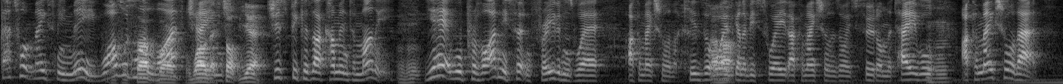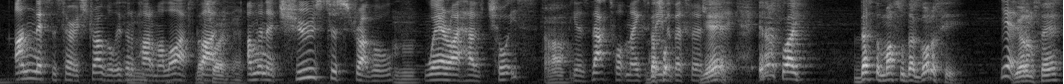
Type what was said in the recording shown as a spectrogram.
That's what makes me me. Why would my up, bro. life change Wow, stop, yeah. Mm-hmm. just because I come into money? Yeah, it will provide me certain freedoms where I can make sure that my kids are always Uh-huh. going to be sweet. I can make sure there's always food on the table. Mm-hmm. I can make sure that unnecessary struggle isn't a part of my life. Mm-hmm. That's but right. I'm going to choose to struggle where I have choice Uh-huh. because that's what makes That's me what, the best version yeah. of me. And that's like, that's the muscle that got us here. Yeah. You know what I'm saying?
